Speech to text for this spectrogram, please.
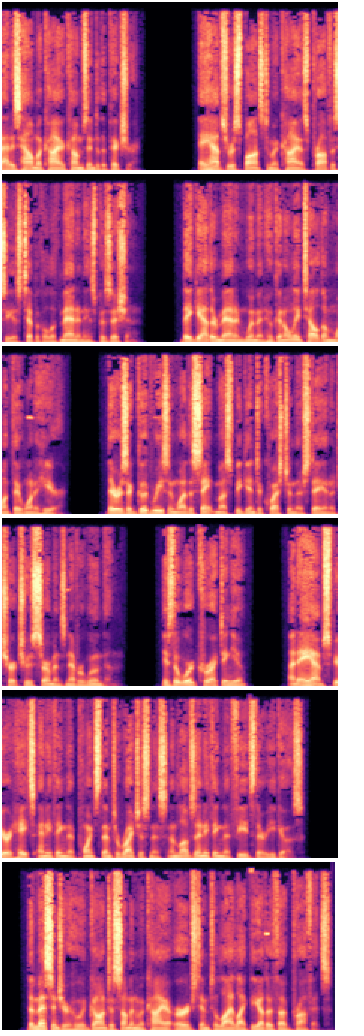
That is how Micaiah comes into the picture. Ahab's response to Micaiah's prophecy is typical of men in his position. They gather men and women who can only tell them what they want to hear. There is a good reason why the saint must begin to question their stay in a church whose sermons never wound them. Is the word correcting you? An Ahab spirit hates anything that points them to righteousness and loves anything that feeds their egos. The messenger who had gone to summon Micaiah urged him to lie like the other thug prophets.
